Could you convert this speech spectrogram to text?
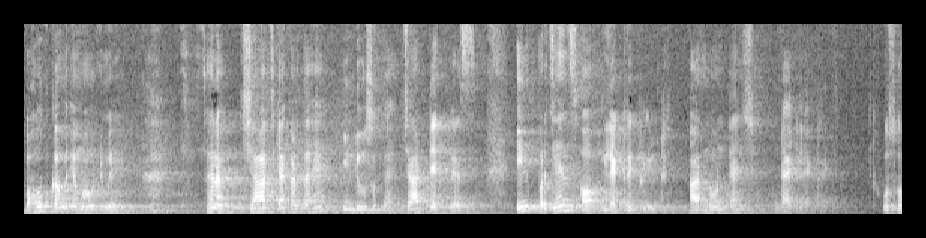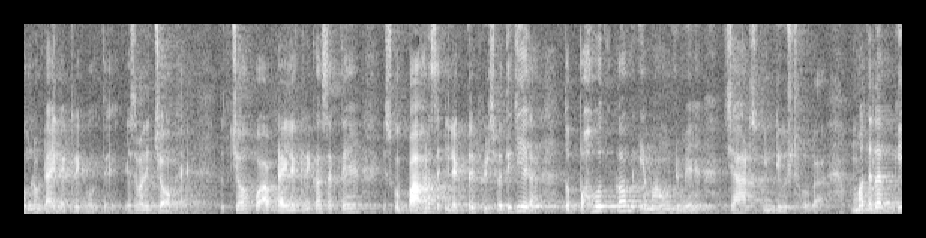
बहुत कम अमाउंट में है ना चार्ज क्या करता है इंड्यूस होता है charge take place in presence of electric field are known as die उसको हम लोग डाई बोलते हैं जैसे माने चौक है तो चौ को आप डाइलेक्ट्रिक कह सकते हैं इसको बाहर से इलेक्ट्रिक फील्ड्स पर दीजिएगा तो बहुत कम अमाउंट में चार्ज इंड्यूस्ड होगा मतलब कि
